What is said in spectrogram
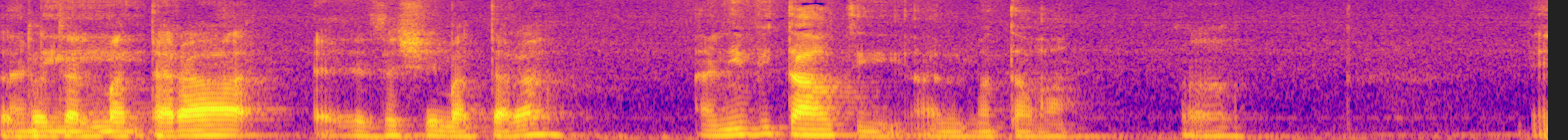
זאת אומרת, על מטרה, איזושהי מטרה? אני ויתרתי על מטרה. אה. אמ,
